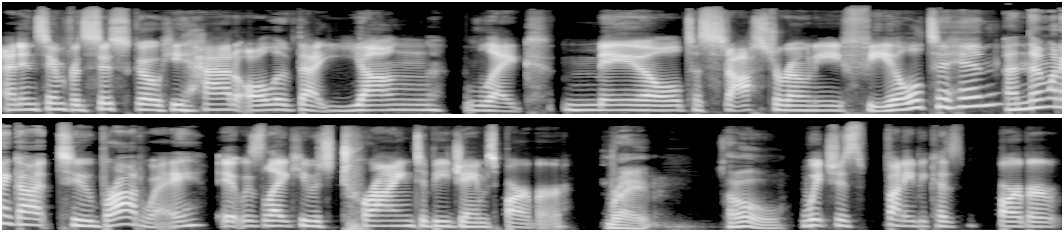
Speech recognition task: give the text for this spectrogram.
And in San Francisco, he had all of that young, like male testosterone feel to him. And then when I got to Broadway, it was like he was trying to be James Barbour. Right. Oh, which is funny because Barbour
